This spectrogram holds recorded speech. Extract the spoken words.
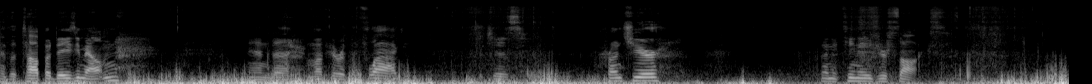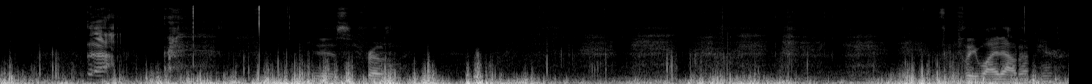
at the top of Daisy Mountain. And uh, I'm up here with the flag, which is crunchier than a teenager's socks. It is frozen. It's complete white out up here.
